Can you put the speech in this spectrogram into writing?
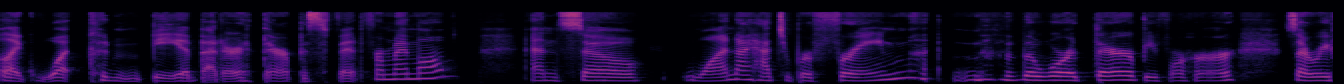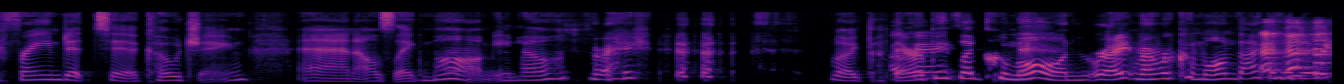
like what could be a better therapist fit for my mom. And mm. so one, I had to reframe the word therapy for her. So I reframed it to coaching. And I was like, Mom, you know, right? Like Okay. therapy's like Kumon, right? Remember Kumon back in the day?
